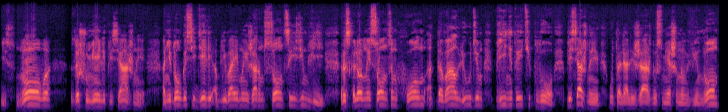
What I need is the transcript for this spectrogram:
И снова зашумели присяжные. Они долго сидели, обливаемые жаром солнца и земли. Раскаленный солнцем холм отдавал людям принятое тепло. Присяжные утоляли жажду смешанным вином.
